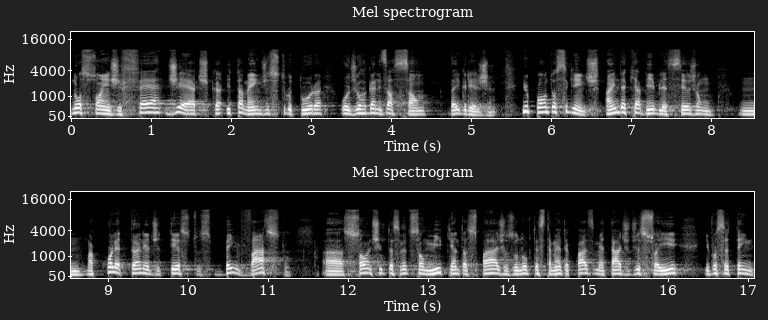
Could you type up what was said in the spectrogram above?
noções de fé, de ética e também de estrutura ou de organização da igreja. E o ponto é o seguinte: ainda que a Bíblia seja um, um, uma coletânea de textos bem vasto, ah, só o Antigo Testamento são 1.500 páginas, o Novo Testamento é quase metade disso aí, e você tem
